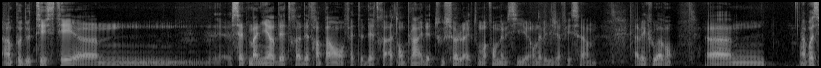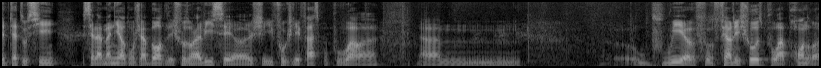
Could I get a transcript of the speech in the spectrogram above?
un peu de tester cette manière d'être d'être un parent en fait, d'être à temps plein et d'être tout seul avec ton enfant, même si on avait déjà fait ça avec Lou avant. Après, c'est peut-être aussi c'est la manière dont j'aborde les choses dans la vie. C'est euh, il faut que je les fasse pour pouvoir euh, euh, oui, faire les choses pour apprendre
